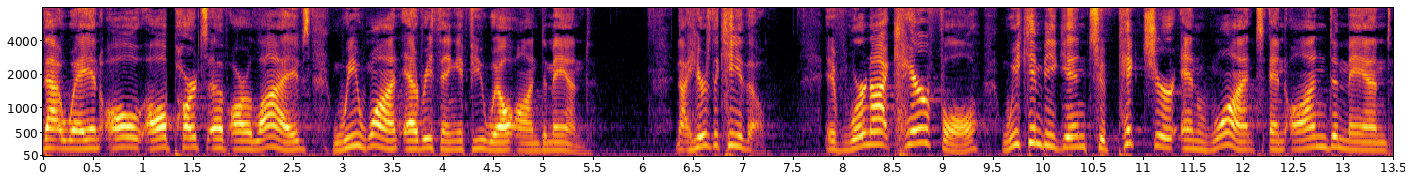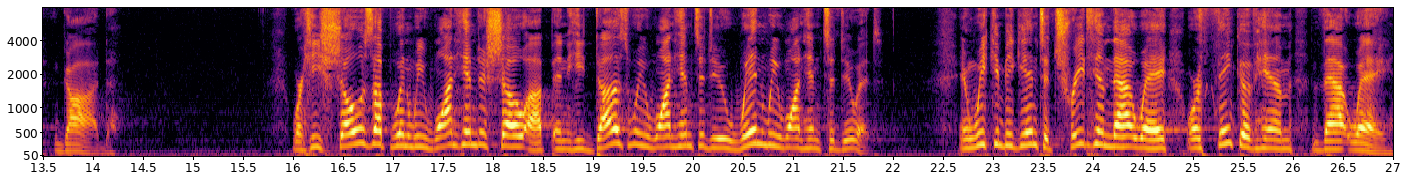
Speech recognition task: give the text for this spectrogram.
that way in all, all parts of our lives. We want everything, if you will, on demand. Now, here's the key though. If we're not careful, we can begin to picture and want an on demand God where he shows up when we want him to show up and he does what we want him to do when we want him to do it. And we can begin to treat him that way or think of him that way.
